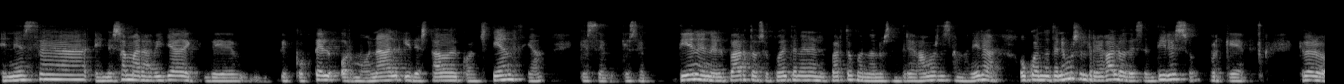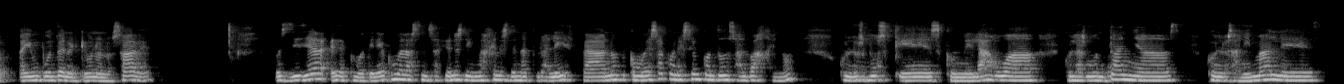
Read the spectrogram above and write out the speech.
en esa, en esa maravilla de, cóctel hormonal y de estado de conciencia que se, que se tiene en el parto, se puede tener en el parto cuando nos entregamos de esa manera o cuando tenemos el regalo de sentir eso, porque claro, hay un punto en el que uno no sabe. Pues ella, eh, como tenía como las sensaciones de imágenes de naturaleza, ¿no? como esa conexión con todo salvaje, ¿no? con los bosques, con el agua, con las montañas, con los animales,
